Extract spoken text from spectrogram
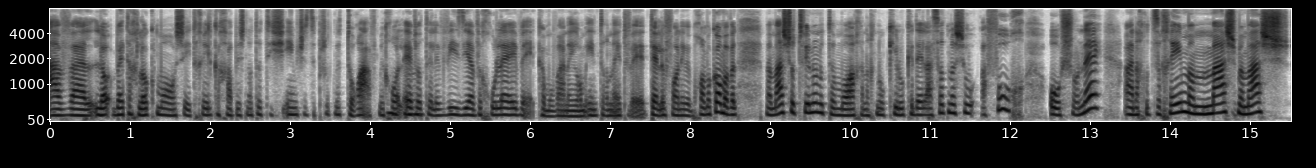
אבל לא, בטח לא כמו שהתחיל ככה בשנות ה-90, שזה פשוט מטורף, מכל עבר טלוויזיה וכולי, וכמובן היום אינטרנט וטלפונים ובכל מקום, אבל ממש שוטפים לנו את המוח, אנחנו כאילו, כדי לעשות משהו הפוך או שונה, אנחנו צריכים ממש ממש...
